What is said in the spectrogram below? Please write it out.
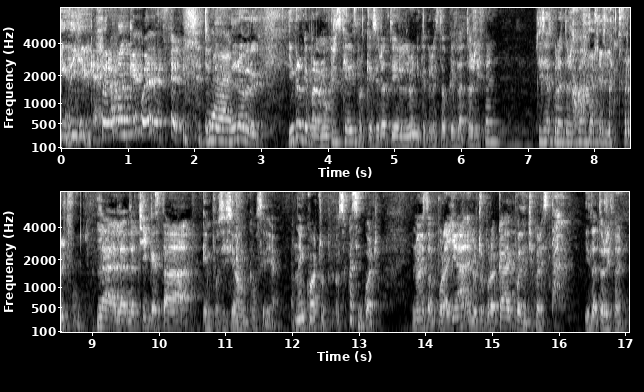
y dije, cabrón, ¿qué puede ser? Claro. No, no, pero yo creo que para mujeres es heavy porque ese rato yo la única que les toca es la Torre Eiffel. ¿Sí sabes cuál es la Torre Eiffel? ¿Cuál es la Torre Eiffel? La, la, la chica está en posición, ¿cómo sería? No en cuatro, o sea, casi en cuatro. No está por allá, el otro por acá y pueden chocar esta. Y es la Torre Eiffel.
